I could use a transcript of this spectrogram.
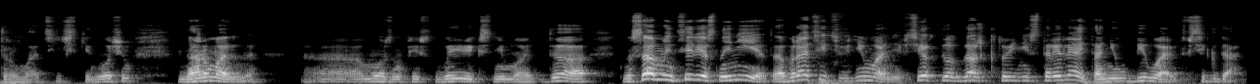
травматический. Ну, в общем, нормально. А, можно, пишет, боевик снимать. Да, но самое интересное не это. Обратите внимание, всех, даже кто и не стреляет, они убивают всегда.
